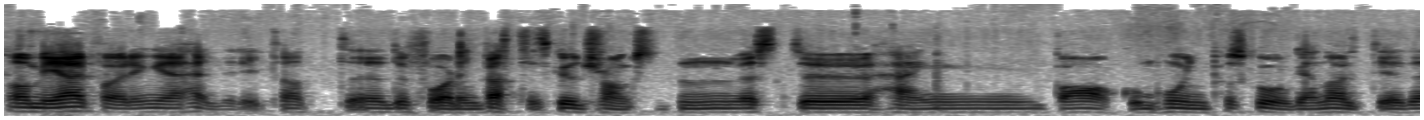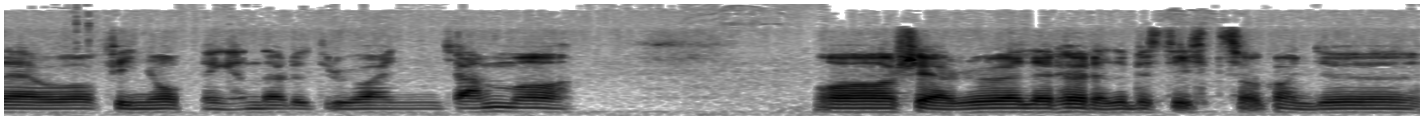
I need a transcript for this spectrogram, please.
og min erfaring er heller ikke at eh, du får den beste skuddsjansen hvis du henger bakom hunden på skogen. Alltid det er å finne åpningen der du tror han kommer. Og, og ser du eller hører det bestilt, så kan du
